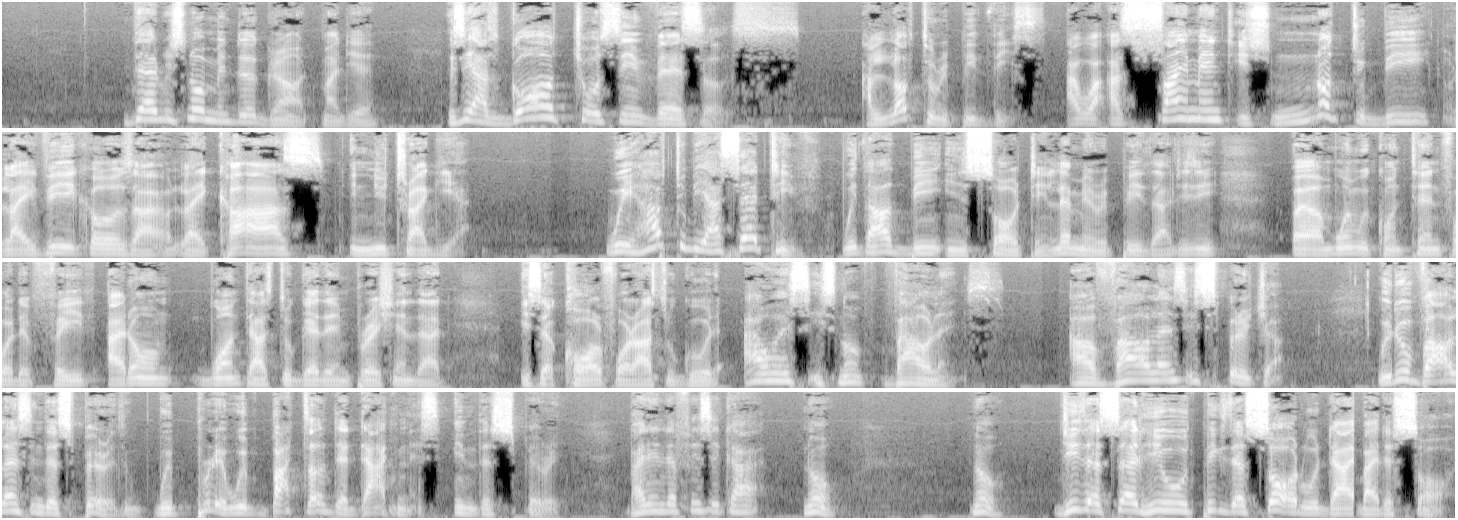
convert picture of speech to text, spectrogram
There is no middle ground, my dear. You see, as God chosen vessels, I love to repeat this. Our assignment is not to be like vehicles or like cars in neutral gear. We have to be assertive without being insulting. Let me repeat that. You see, um, when we contend for the faith, I don't want us to get the impression that it's a call for us to go. Ours is not violence. Our violence is spiritual. We do violence in the spirit. We pray. We battle the darkness in the spirit. But in the physical, no. No. Jesus said, He who picks the sword will die by the sword.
